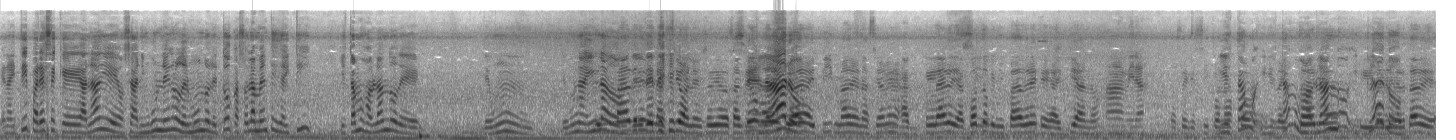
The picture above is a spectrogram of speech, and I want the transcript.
En Haití parece que a nadie, o sea, a ningún negro del mundo le toca, solamente es de Haití. Y estamos hablando de, de un de una isla donde... De, naciones, yo digo, Santiago, sí, claro. madre de Haití, madre de naciones, aclaro y acoto que mi padre es haitiano. Ah, mira. O sea que sí conozco Y estamos, y estamos hablando, y, y claro... La libertad de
